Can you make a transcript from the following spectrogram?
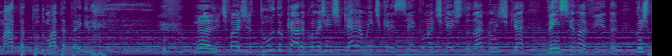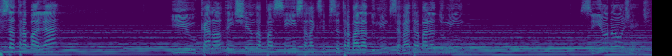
mata tudo, mata até a igreja. Não, a gente faz de tudo, cara, quando a gente quer realmente crescer, quando a gente quer estudar, quando a gente quer vencer na vida, quando a gente precisa trabalhar. E o cara lá está enchendo a paciência lá que você precisa trabalhar domingo, você vai trabalhar domingo. Sim ou não, gente?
